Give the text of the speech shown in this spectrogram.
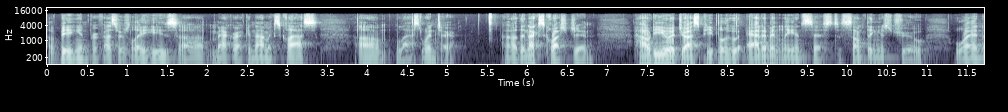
of being in Professor Leahy's uh, macroeconomics class um, last winter. Uh, the next question How do you address people who adamantly insist something is true when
